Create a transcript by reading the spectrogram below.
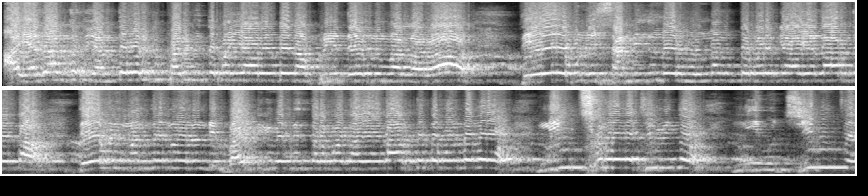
ఆ యథార్థత ఎంతవరకు పరిమితమయ్యారంటే నా ప్రియ దేవుని వల్లరా దేవుని సన్నిధిలో ఉన్నంత వరకు ఆ యథార్థత. దేవుని మందిరంలో నుండి బయటికి వెళ్ళిన తర్వాత ఆ యథార్థత ఉండదు? నీచమైన జీవితం. నీవు జీవించే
